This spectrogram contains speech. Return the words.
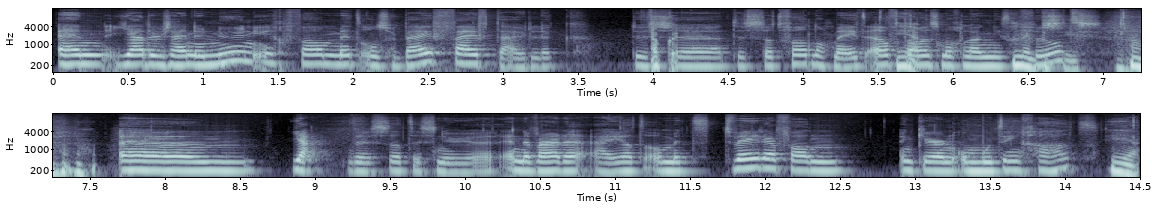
En ja, er zijn er nu in ieder geval met ons erbij vijf duidelijk. Dus, eh, dus dat valt nog mee. Het elftal Ja. is nog lang niet Nee, gevuld. precies. Ehm, ja, dus dat is nu. en er waren, hij had al met twee daarvan een keer een ontmoeting gehad. Ja.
